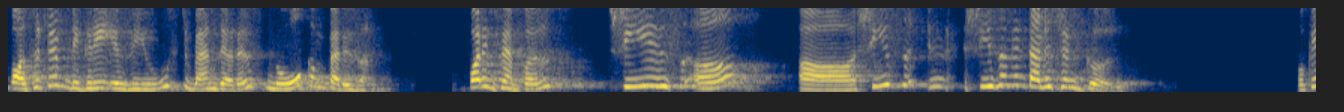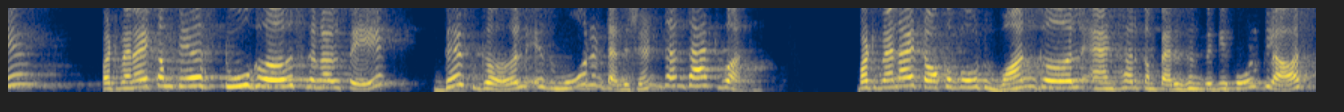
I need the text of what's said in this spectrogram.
positive degree is used when there is no comparison. For example, she is a uh, she's she's an intelligent girl. Okay, but when I compare two girls, then I'll say this girl is more intelligent than that one. But when I talk about one girl and her comparison with the whole class,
